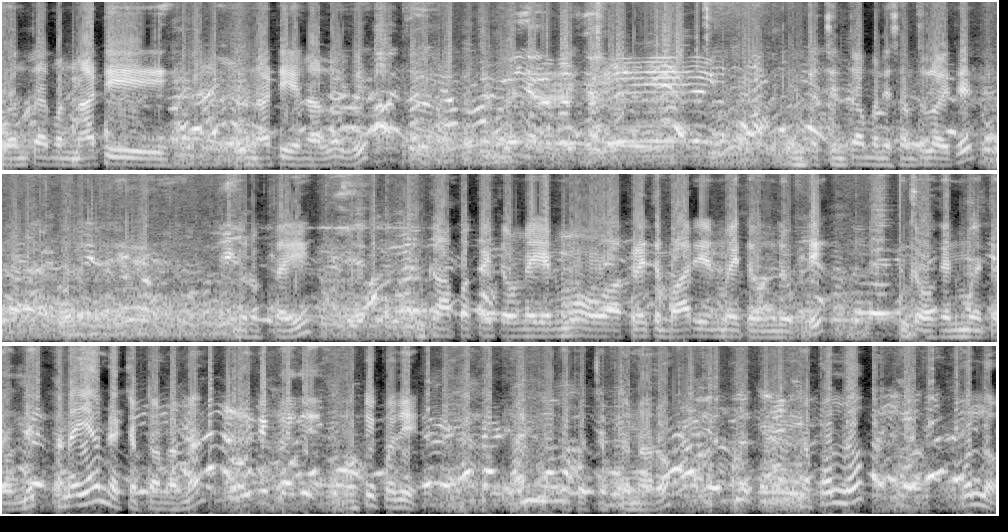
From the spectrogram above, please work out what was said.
ఇవంతా మన నాటి నాటి ఏనాలు ఇవి. ఇంత చింతామణి సంతలో అయితే దొరుకుతాయి. ఇంకా ఆ పక్క అయితే ఉన్న ఎనుము అక్కడైతే భారీ ఎనుము అయితే ఉంది ఒకటి. ఇంకా ఒక ఎనుము అయితే ఉంది. అన్న ఏం రేట్ చెప్తాను అన్న? ఒకటి పది. ఒకటి చెప్తున్నారు. నా పొల్లు? పొల్లు.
